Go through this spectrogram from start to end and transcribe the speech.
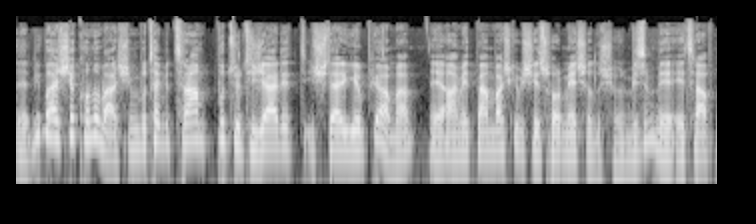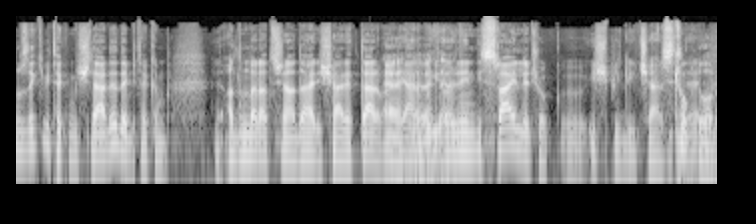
Ee, Bir başka konu var. Şimdi bu tabii Trump bu tür ticaret işler yapıyor ama e, Ahmet ben başka bir şey sormaya çalışıyorum. Bizim e, etrafımızdaki bir takım işlerde de bir takım e, adımlar atacağına dair işaretler var. Evet, yani bu evet, evet. örneğin İsrail'le çok e, işbirliği içerisinde. Çok doğru.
